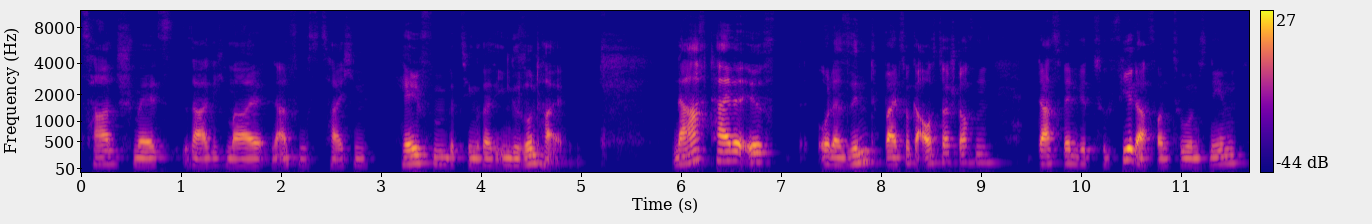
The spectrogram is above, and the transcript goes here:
Zahnschmelz, sage ich mal, in Anführungszeichen helfen bzw. ihn gesund halten. Nachteile ist oder sind bei Zuckeraustauschstoffen, dass wenn wir zu viel davon zu uns nehmen,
